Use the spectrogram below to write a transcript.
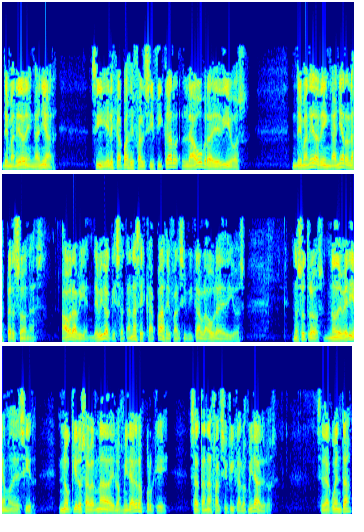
de manera de engañar. Sí, él es capaz de falsificar la obra de Dios de manera de engañar a las personas. Ahora bien, debido a que Satanás es capaz de falsificar la obra de Dios, nosotros no deberíamos decir, no quiero saber nada de los milagros porque Satanás falsifica los milagros. ¿Se da cuenta?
